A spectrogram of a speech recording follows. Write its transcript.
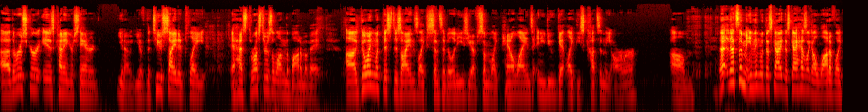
uh the rear skirt is kind of your standard you know you have the two-sided plate. It has thrusters along the bottom of it. Uh going with this design's like sensibilities you have some like panel lines and you do get like these cuts in the armor. Um that, that's the main thing with this guy this guy has like a lot of like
